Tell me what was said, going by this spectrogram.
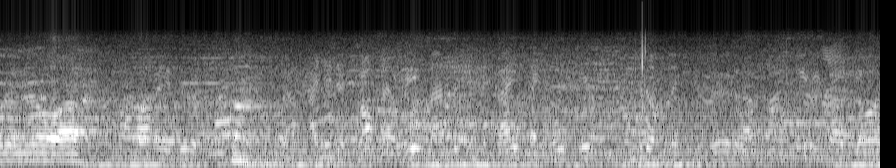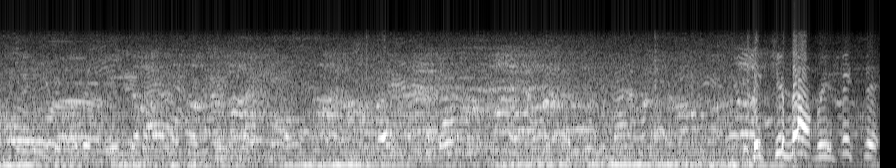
don't know. Uh, I need to drop my weight, man. Look at the guys like this here. You don't like to do it. I'm thinking about going to the other guy. fix your belt, Bree. Fix it.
